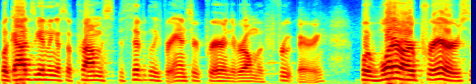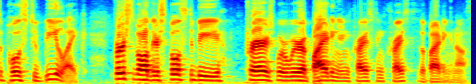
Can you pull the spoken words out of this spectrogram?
but God's giving us a promise specifically for answered prayer in the realm of fruit bearing. But what are our prayers supposed to be like? First of all, they're supposed to be prayers where we're abiding in Christ and Christ is abiding in us.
